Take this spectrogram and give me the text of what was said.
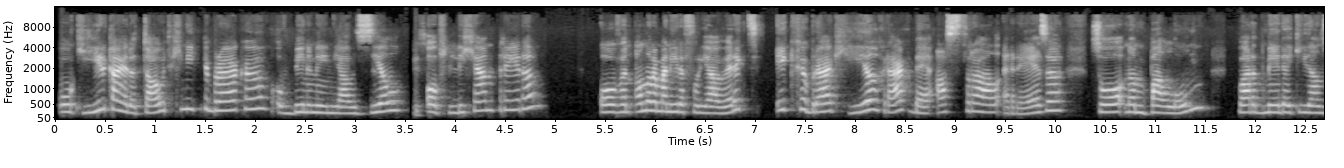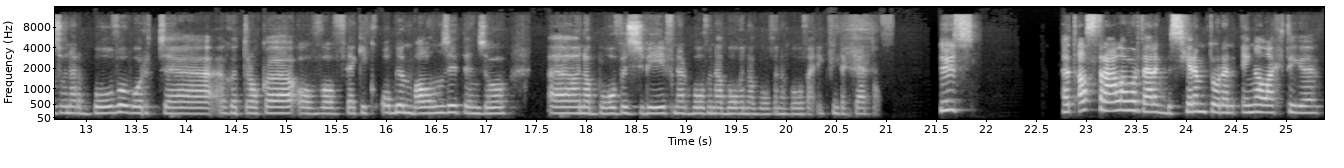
Ook hier kan je de touwtechniek gebruiken, of binnenin jouw ziel of lichaam treden. Of een andere manier dat voor jou werkt. Ik gebruik heel graag bij astraal reizen zo een ballon, waarmee dat ik dan zo naar boven word eh, getrokken. Of, of dat ik op een ballon zit en zo eh, naar boven zweef, naar boven, naar boven, naar boven, naar boven. Ik vind dat kei tof. Dus het astrale wordt eigenlijk beschermd door een engelachtige,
